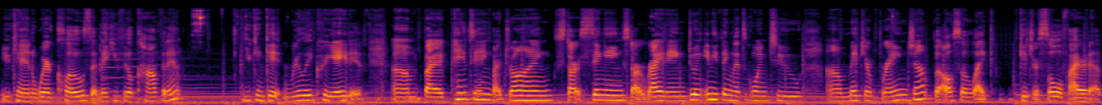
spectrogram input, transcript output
You can wear clothes that make you feel confident you can get really creative um, by painting, by drawing, start singing, start writing, doing anything that's going to um, make your brain jump, but also like get your soul fired up.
